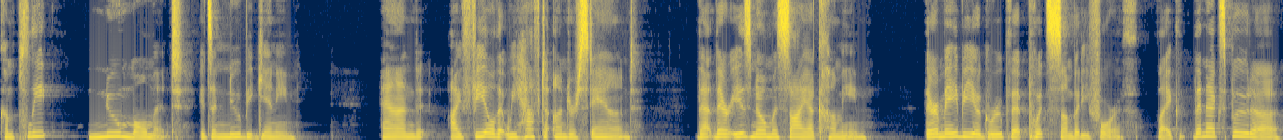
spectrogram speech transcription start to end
complete new moment, it's a new beginning. And I feel that we have to understand that there is no Messiah coming. There may be a group that puts somebody forth, like the next Buddha,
